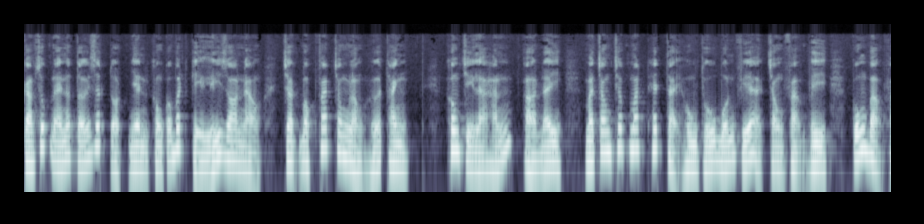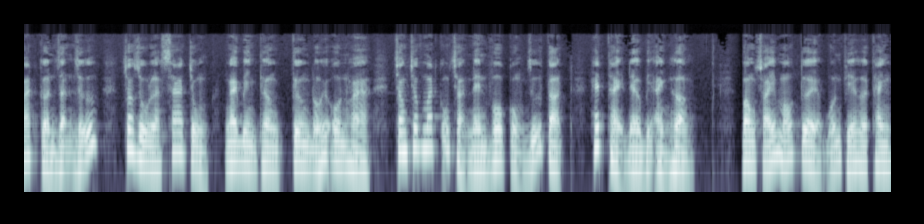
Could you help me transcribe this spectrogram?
Cảm xúc này nó tới rất đột nhiên, không có bất kỳ lý do nào, chợt bộc phát trong lòng hứa thanh. không chỉ là hắn ở đây mà trong chớp mắt hết thảy hung thú bốn phía ở trong phạm vi cũng bạo phát cơn giận dữ, cho dù là sa trùng, ngày bình thường tương đối ôn hòa, trong chớp mắt cũng trở nên vô cùng dữ tợn, hết thảy đều bị ảnh hưởng. Vòng xoáy máu tươi ở bốn phía hứa thanh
